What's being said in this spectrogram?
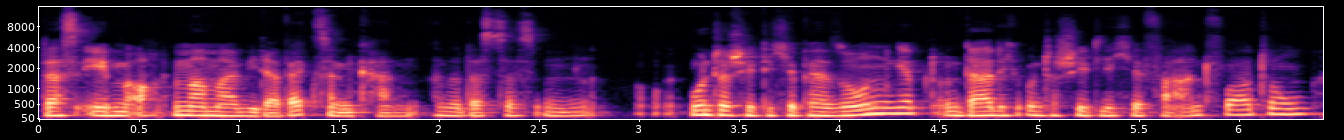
das eben auch immer mal wieder wechseln kann. Also dass das unterschiedliche Personen gibt und dadurch unterschiedliche Verantwortung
